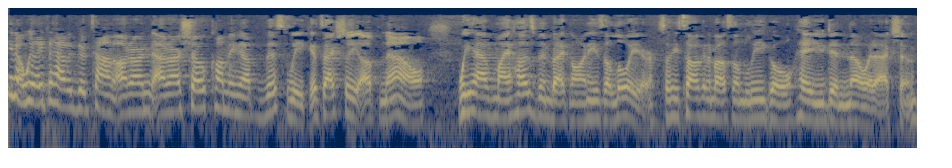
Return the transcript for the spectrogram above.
you know, we like to have a good time on our on our show coming up this week. It's actually up now. We have my husband back on. He's a lawyer, so he's talking about some legal. Hey, you didn't know it action.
